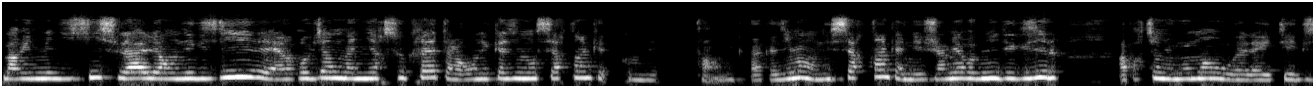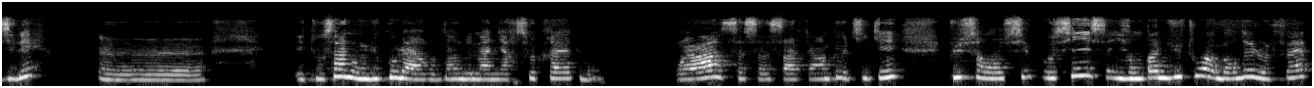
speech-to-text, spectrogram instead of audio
Marie de Médicis, là, elle est en exil et elle revient de manière secrète. Alors, on est quasiment certain qu'on est, enfin, on n'est pas quasiment, on est certain qu'elle n'est jamais revenue d'exil à partir du moment où elle a été exilée. Euh, et tout ça, donc du coup, là, elle revient de manière secrète. Bon, voilà, ça, ça, ça fait un peu tiquer. Plus aussi, ils n'ont pas du tout abordé le fait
